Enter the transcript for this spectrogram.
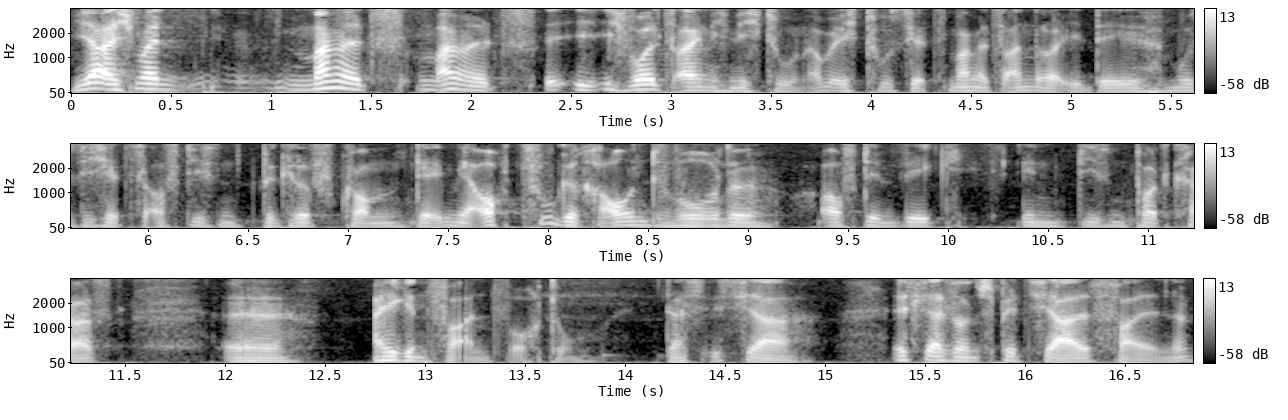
Ja, ich meine, mangels, mangels, ich, ich wollte es eigentlich nicht tun, aber ich tue es jetzt. Mangels anderer Idee muss ich jetzt auf diesen Begriff kommen, der mir auch zugeraunt wurde auf dem Weg in diesen Podcast. Äh, Eigenverantwortung. Das ist ja, ist ja so ein Spezialfall, ne?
